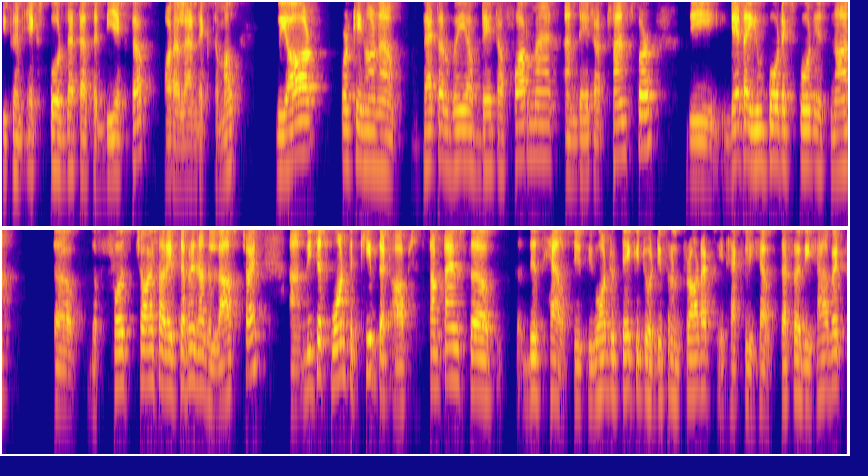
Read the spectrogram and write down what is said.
you can export that as a DXF or a LandXML. We are working on a better way of data formats and data transfer. The data import export is not the, the first choice or it's definitely not the last choice. Uh, we just want to keep that option. Sometimes the this helps. If you want to take it to a different product, it actually helps. That's why we have it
